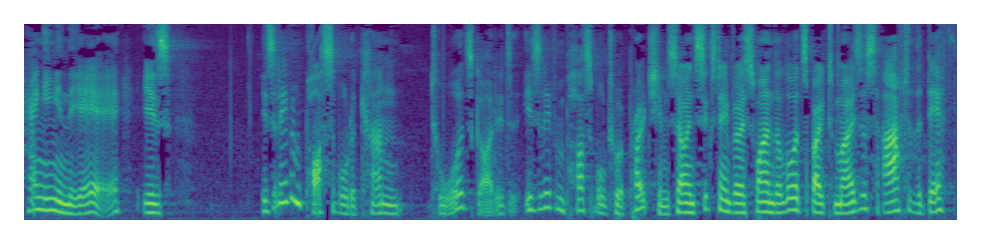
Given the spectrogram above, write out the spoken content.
hanging in the air is Is it even possible to come towards God? Is it even possible to approach Him? So in 16, verse 1, the Lord spoke to Moses after the death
